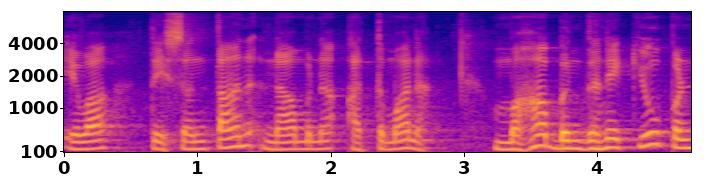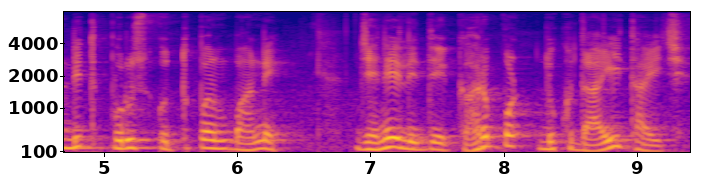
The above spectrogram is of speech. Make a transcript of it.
એવા તે સંતાન નામના આત્માના મહાબંધને કયો પંડિત પુરુષ ઉત્પન્ન માને? જેને લીધે ઘર પણ દુઃખદાયી થાય છે.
